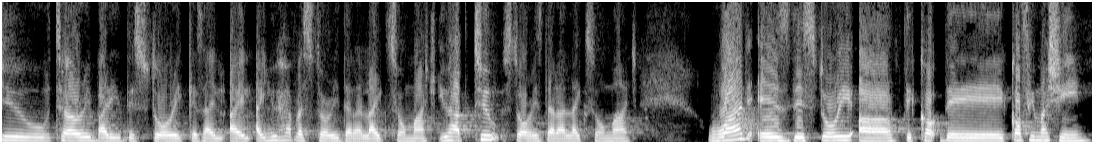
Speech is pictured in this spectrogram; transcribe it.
to tell everybody this story because I, I, I you have a story that i like so much. You have two stories that i like so much one is the story of the co- the coffee machine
